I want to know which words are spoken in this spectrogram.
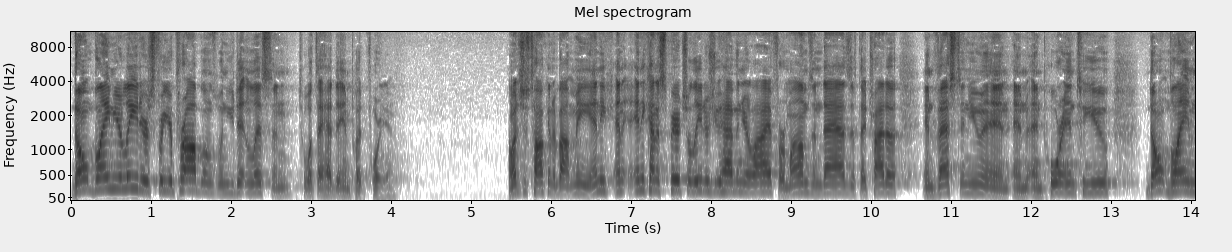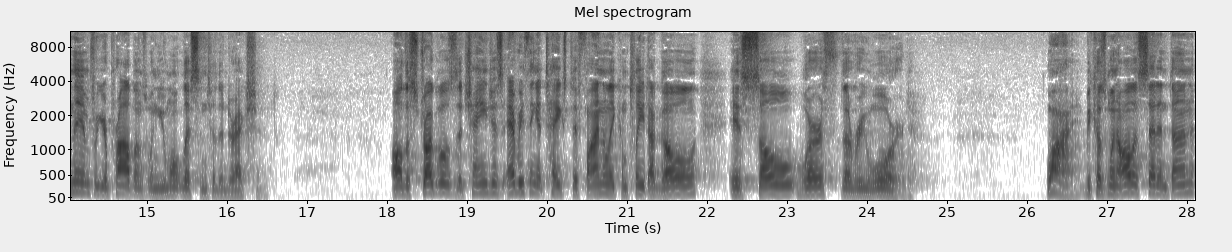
Don't blame your leaders for your problems when you didn't listen to what they had to input for you. I'm not just talking about me. Any, any, any, kind of spiritual leaders you have in your life, or moms and dads, if they try to invest in you and, and, and pour into you, don't blame them for your problems when you won't listen to the direction. All the struggles, the changes, everything it takes to finally complete a goal is so worth the reward. Why? Because when all is said and done,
